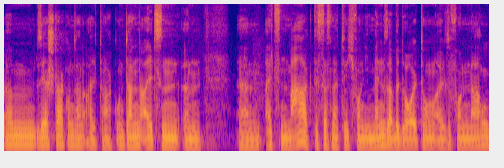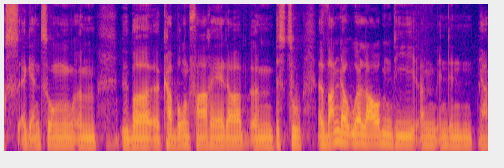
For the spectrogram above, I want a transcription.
ähm, sehr stark unseren Alltag. Und dann als ein ähm, als ein Markt ist das natürlich von immenser Bedeutung, also von Nahrungsergänzungen ähm, über äh, Carbonfahrräder ähm, bis zu äh, Wanderurlauben, die ähm, in den ja,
